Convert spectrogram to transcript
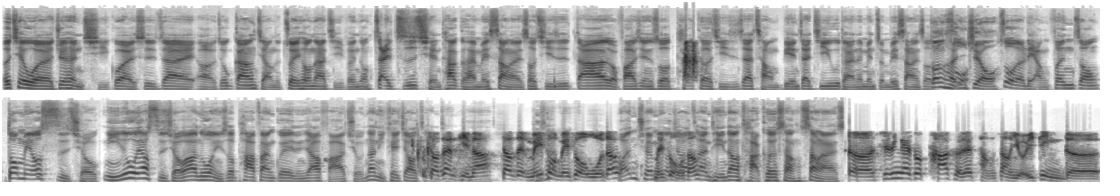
而且我也觉得很奇怪，是在呃，就刚刚讲的最后那几分钟，在之前他可还没上来的时候，其实大家有发现说，他可其实在场边，在记录台那边准备上来的时候，蹲很久坐了两分钟都没有死球。你如果要死球的话，如果你说怕犯规，人家要罚球，那你可以叫叫暂停啊，叫暂，没错没错，我当完全没没错，我叫暂停，让塔克上上来。呃，其实应该说，塔克在场上有一定的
